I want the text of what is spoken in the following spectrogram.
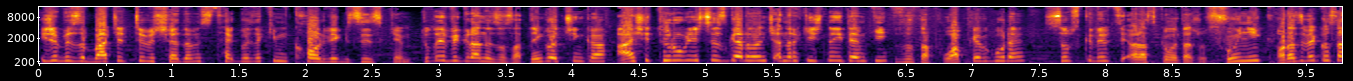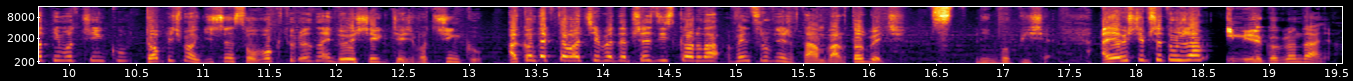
i żeby zobaczyć, czy wyszedłem z tego z jakimkolwiek zyskiem. Tutaj wygrany z ostatniego odcinka, a jeśli tu również chcesz zgarnąć anarchiczne itemki, to zostaw łapkę w górę, subskrypcję oraz komentarzu swój nick oraz jak ostatnim odcinku dopisz magiczne słowo, które znajduje się gdzieś w odcinku. A kontaktować się będę przez Discorda, więc również tam warto być. Psst, link w opisie. A ja już nie przedłużam i miłego oglądania.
